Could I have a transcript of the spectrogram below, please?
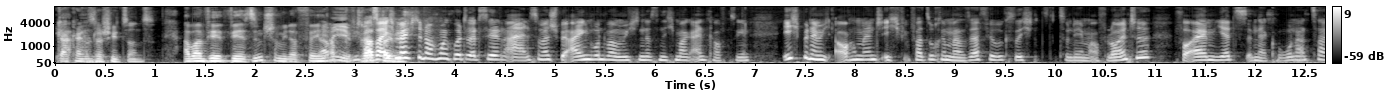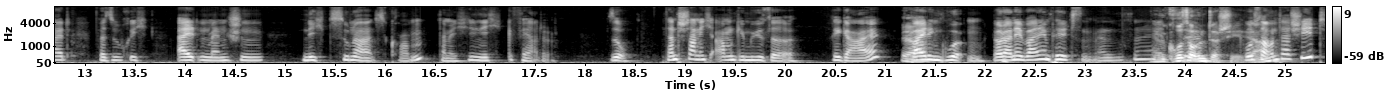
Gar Ja, kein also- Unterschied sonst. Aber wir, wir sind schon wieder völlig Ja, Aber ich möchte noch mal kurz erzählen, ein, zum Beispiel ein Grund, warum ich das nicht mag, einkaufen zu gehen. Ich bin nämlich auch ein Mensch, ich versuche immer sehr viel Rücksicht zu nehmen auf Leute. Vor allem jetzt in der Corona-Zeit versuche ich alten Menschen nicht zu nahe zu kommen, damit ich die nicht gefährde. So, dann stand ich am Gemüseregal Ja. bei den Gurken. Oder nee, bei den Pilzen. Ja, ein jetzt, großer äh, Unterschied. Großer ja. Unterschied.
